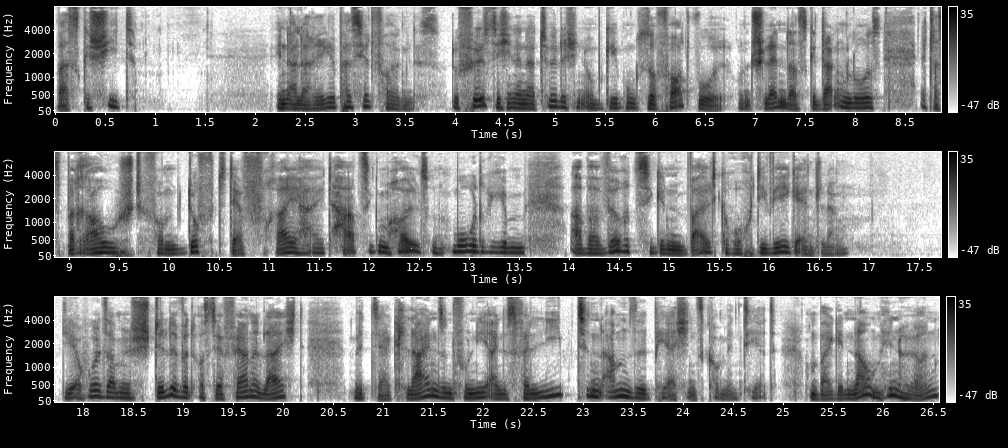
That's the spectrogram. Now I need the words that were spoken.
was geschieht. In aller Regel passiert Folgendes. Du fühlst dich in der natürlichen Umgebung sofort wohl und schlenderst gedankenlos, etwas berauscht vom Duft der Freiheit, harzigem Holz und modrigem, aber würzigen Waldgeruch die Wege entlang. Die erholsame Stille wird aus der Ferne leicht mit der kleinen Sinfonie eines verliebten Amselpärchens kommentiert. Und bei genauem Hinhören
